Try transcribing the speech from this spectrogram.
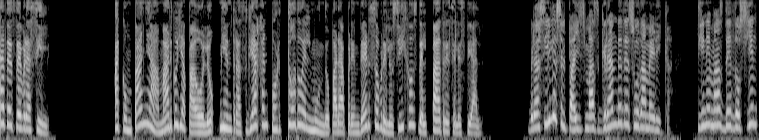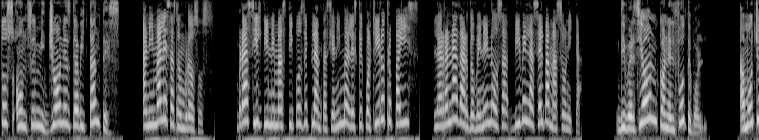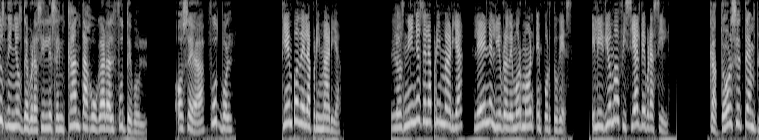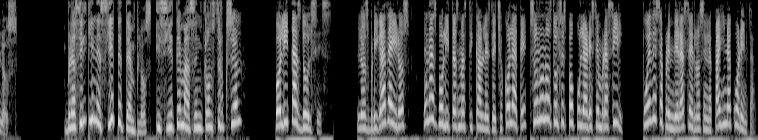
Hola desde Brasil. Acompaña a Margo y a Paolo mientras viajan por todo el mundo para aprender sobre los hijos del Padre Celestial. Brasil es el país más grande de Sudamérica. Tiene más de 211 millones de habitantes. Animales asombrosos. Brasil tiene más tipos de plantas y animales que cualquier otro país. La rana dardo venenosa vive en la selva amazónica. Diversión con el fútbol. A muchos niños de Brasil les encanta jugar al fútbol. O sea, fútbol. Tiempo de la primaria. Los niños de la primaria leen el libro de Mormón en portugués, el idioma oficial de Brasil. 14 templos. Brasil tiene siete templos y siete más en construcción. Bolitas dulces. Los brigadeiros, unas bolitas masticables de chocolate, son unos dulces populares en Brasil. Puedes aprender a hacerlos en la página 40.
